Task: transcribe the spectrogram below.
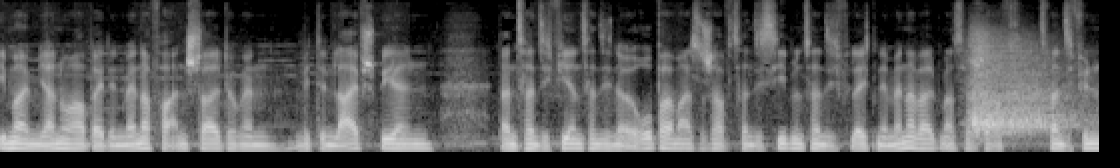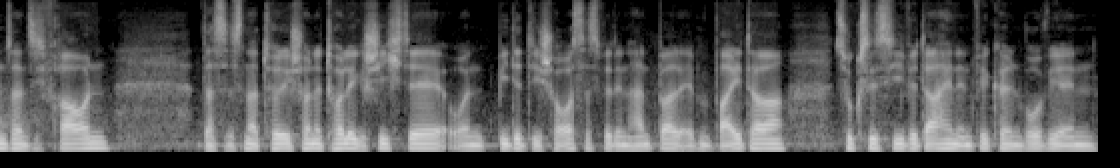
immer im Januar bei den Männerveranstaltungen mit den Live-Spielen dann 2024 eine Europameisterschaft, 2027 vielleicht eine Männerweltmeisterschaft, 2025 Frauen. Das ist natürlich schon eine tolle Geschichte und bietet die Chance, dass wir den Handball eben weiter sukzessive dahin entwickeln, wo wir ihn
